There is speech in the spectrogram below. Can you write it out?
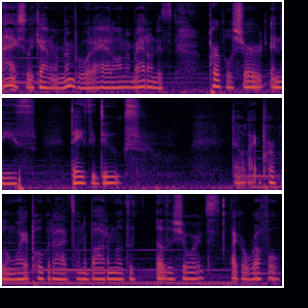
I actually kind of remember what I had on. I remember I had on this purple shirt and these Daisy Dukes. They were like purple and white polka dots on the bottom of the of the shorts, like a ruffle.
